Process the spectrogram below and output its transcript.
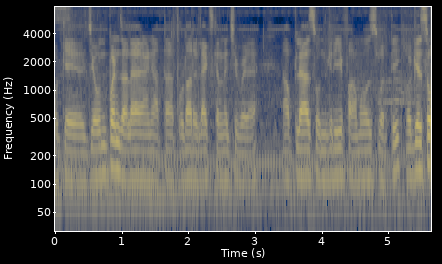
ओके जेवण पण झालं आहे आणि आता थोडा रिलॅक्स करण्याची वेळ आहे. आपल्या सोनगिरी फार्म हाऊसवरती ओके सो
